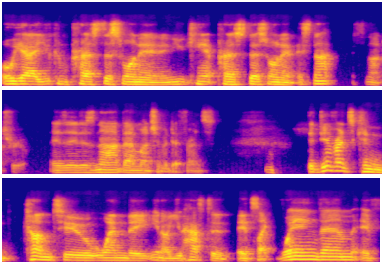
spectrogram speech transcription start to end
"Oh yeah, you can press this one in, and you can't press this one in." It's not. It's not true. It is not that much of a difference. The difference can come to when they, you know, you have to. It's like weighing them. If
